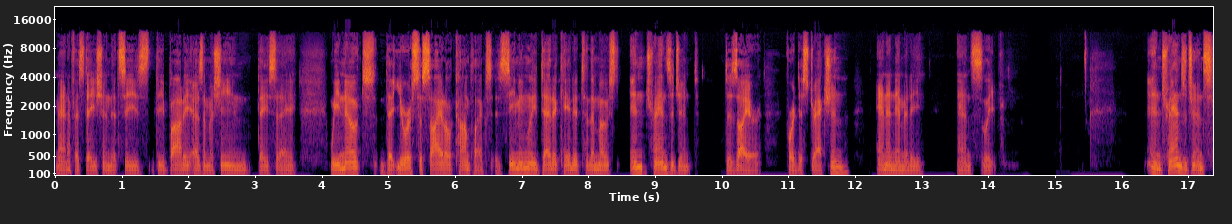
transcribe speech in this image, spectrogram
manifestation that sees the body as a machine, they say, we note that your societal complex is seemingly dedicated to the most intransigent desire for distraction, anonymity, and sleep. Intransigence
